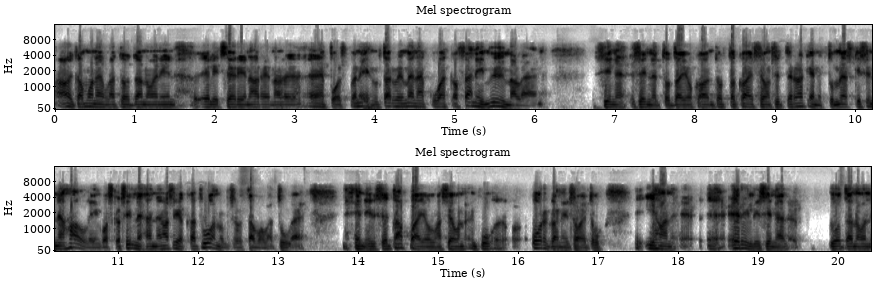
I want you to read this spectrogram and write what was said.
aika monella tuota, noin, niin Elitserien areenalle ja näin poispäin. Ei tarvitse mennä kuin vaikka myymälään sinne, sinne tota, joka on totta kai se on sitten rakennettu myöskin sinne halliin, koska sinnehän ne asiakkaat luonnollisella tavalla tulee. niin se tapa, jolla se on niin organisoitu ihan erillisinä tuota, noin,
